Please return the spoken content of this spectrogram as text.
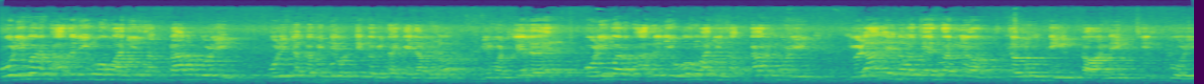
होळीवर गाजली हो माझी सत्कार होळी. होळीच्या कवितेवरती कविता केल्यामुळं मी म्हटलेलं आहे होळीवर गाजली हो माझी सत्कार होळी. मिळाले नव चैतन्य जणू ती टॉनिकची कोळी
